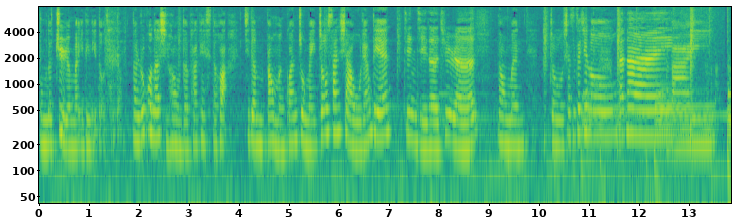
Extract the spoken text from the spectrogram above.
我们的巨人们一定也都猜到。那如果呢喜欢我们的 podcast 的话，记得帮我们关注每周三下午两点晋级的巨人。那我们就下次再见喽，拜拜，拜拜。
